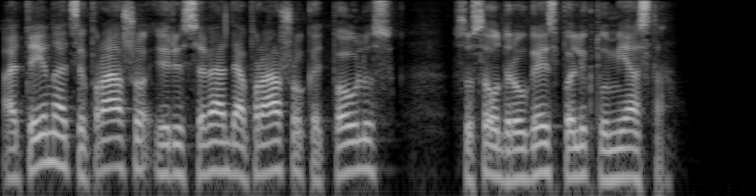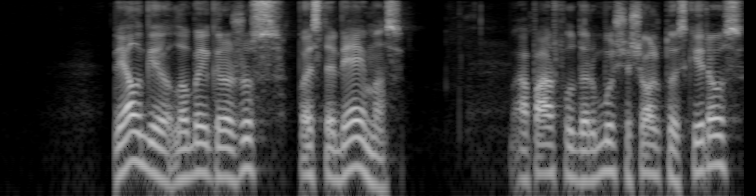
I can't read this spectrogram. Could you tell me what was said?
ateina, atsiprašo ir įsivedę prašo, kad Paulius su savo draugais paliktų miestą. Vėlgi labai gražus pastebėjimas. Apaštų darbų 16 skyriaus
